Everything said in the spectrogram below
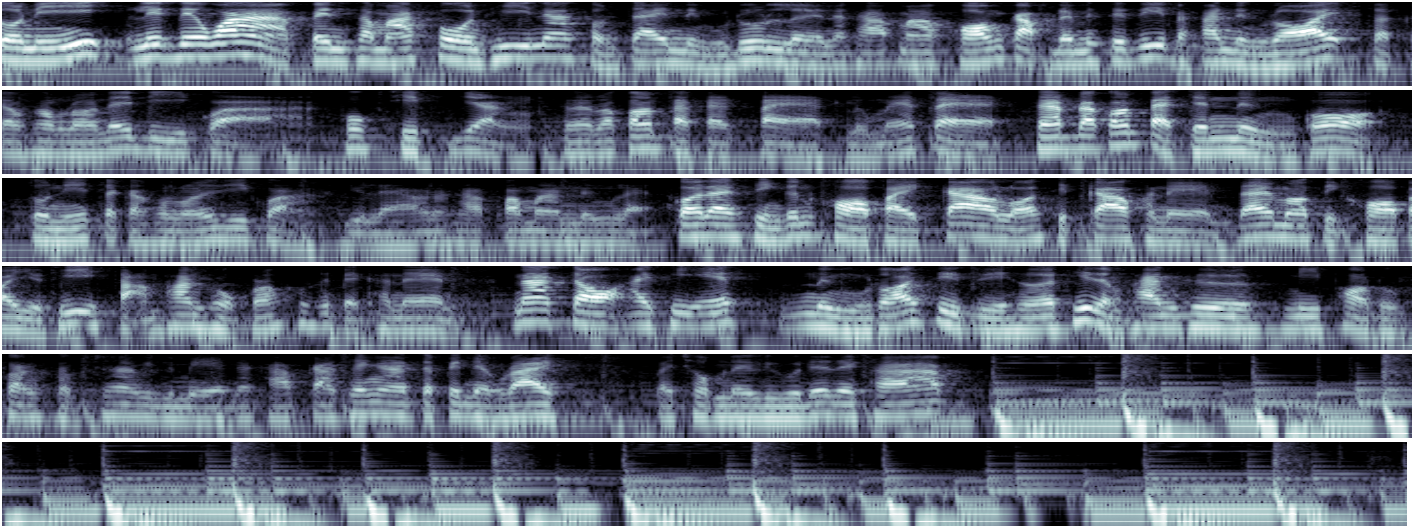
ตัวนี้เรียกได้ว่าเป็นสมาร์ทโฟนที่น่าสนใจ 1 รุ่นเลยนะครับ มาพร้อมกับ Dimensity 8100 จัดการความร้อนได้ดีกว่าพวกชิปอย่าง Snapdragon 888 หรือแม้แต่ Snapdragon 8 Gen 1ก็ตัวนี้จัดการความร้อนได้ดีกว่าอยู่แล้วนะครับ ประมาณนึงแหละ ก็ได้ซิงเกิลคอไป 919 คะแนน ได้มัลติคอไปอยู่ที่ 3,661 คะแนน หน้าจอ IPS 144 Hz ที่สำคัญคือมีพอร์ตหูฟัง 3.5 มิลลิเมตรนะครับ การใช้งานจะเป็นอย่างไรไปชมในรีวิวได้เลยครับ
